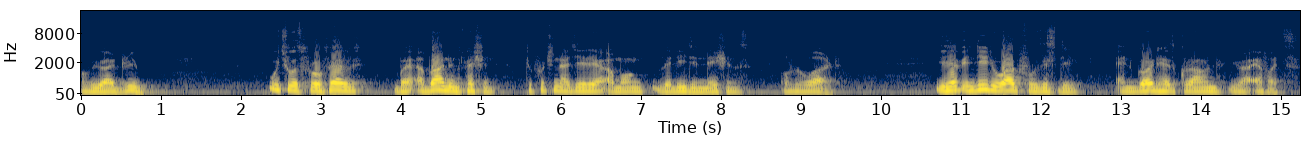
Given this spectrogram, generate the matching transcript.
of your dream, which was propelled by a burning passion to put Nigeria among the leading nations of the world. You have indeed worked for this day, and God has crowned your efforts.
